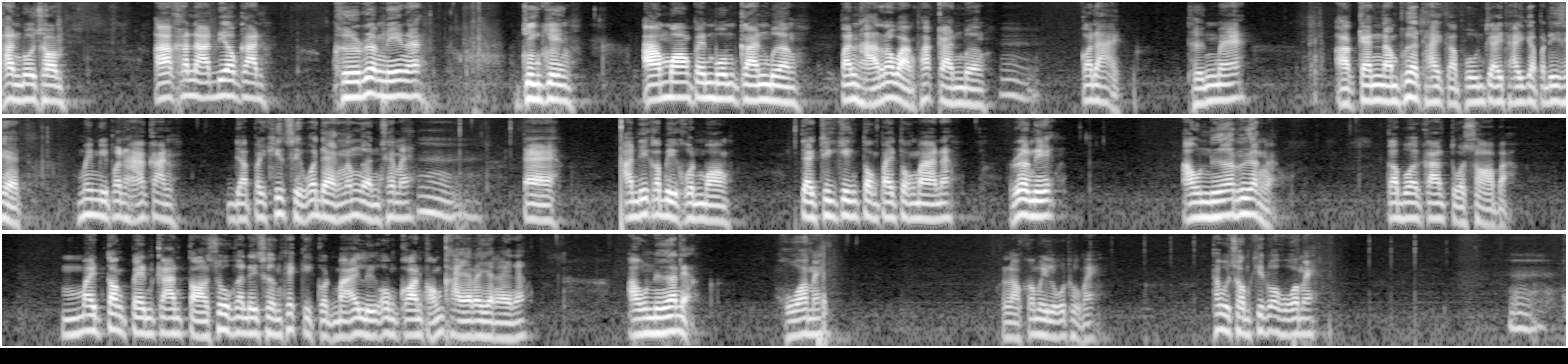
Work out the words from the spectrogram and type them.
ท่านผู้ชมอาขนาดเดียวกัน คือเรื่องนี้นะ จริงๆ เอามองเป็นมุมการเมือง ปัญหาระหว่างพรรคการเมืองก็ได้ ถึงแม้แกนนำเพื่อไทยกับภูมิใจไทยจะปฏิเสธ ไม่มีปัญหากัน อย่าไปคิดสิว่าแดงน้ำเงินใช่ไหมแต่อันนี้ก็มีคนมอง แต่จริง ๆ ตรงไปตรงมานะ เรื่องนี้ เอาเนื้อเรื่องอะ กระบวนการตรวจสอบอะไม่ต้องเป็นการต่อสู้กันในเชิงเทคนิคกฎหมาย หรือองค์กรของใครอะไรยังไงนะ เอาเนื้อเนี่ย หัวไหม เราก็ไม่รู้ถูกไหมท่านผู้ชมคิดว่าหัวไหม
